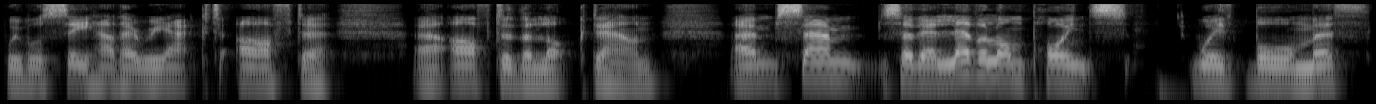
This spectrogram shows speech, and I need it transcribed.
we will see how they react after uh, after the lockdown. Um, Sam, so they're level on points with Bournemouth.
